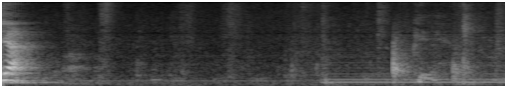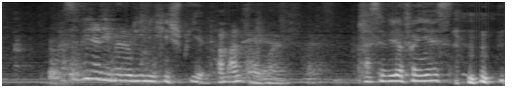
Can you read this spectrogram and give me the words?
Ja. Okay. Hast du wieder die Melodie nicht gespielt? Am Anfang mal. Hast du wieder vergessen?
